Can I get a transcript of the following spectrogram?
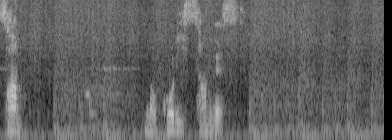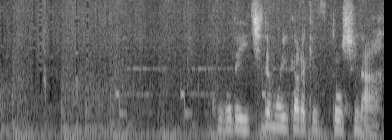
3。残り3です。ここで1でもいいから削ってほしいな。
